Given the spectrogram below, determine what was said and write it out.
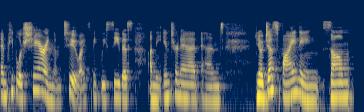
and people are sharing them too. I think we see this on the internet, and you know, just finding some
